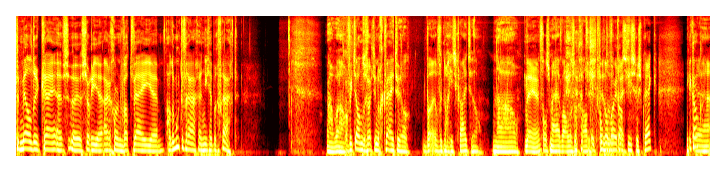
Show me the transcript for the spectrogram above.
te melden, uh, sorry Aragorn, wat wij hadden moeten vragen en niet hebben gevraagd? Nou, wow. Of iets anders wat je nog kwijt wil. Of ik nog iets kwijt wil. Nou, nee, volgens mij hebben we alles al gehad. ik vond het een fantastisch gesprek. Ik, ik, uh,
